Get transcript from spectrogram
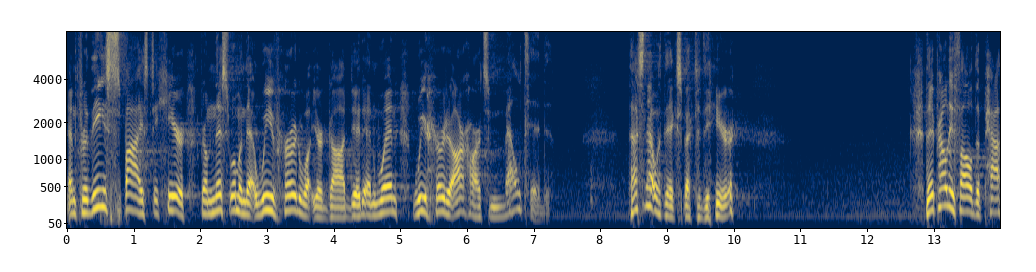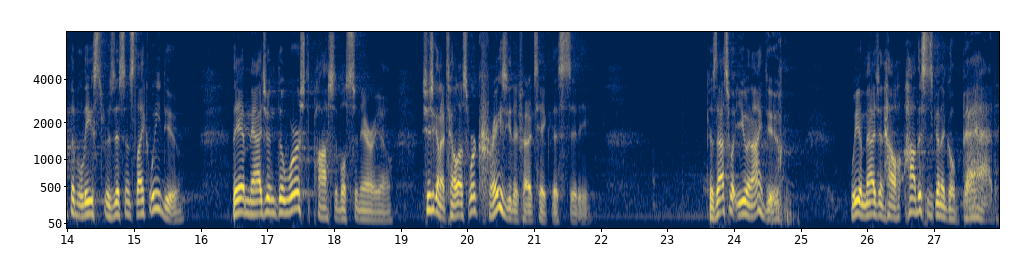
And for these spies to hear from this woman that we've heard what your God did, and when we heard it, our hearts melted. That's not what they expected to hear. They probably followed the path of least resistance like we do. They imagined the worst possible scenario. She's going to tell us we're crazy to try to take this city. Because that's what you and I do. We imagine how, how this is going to go bad.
